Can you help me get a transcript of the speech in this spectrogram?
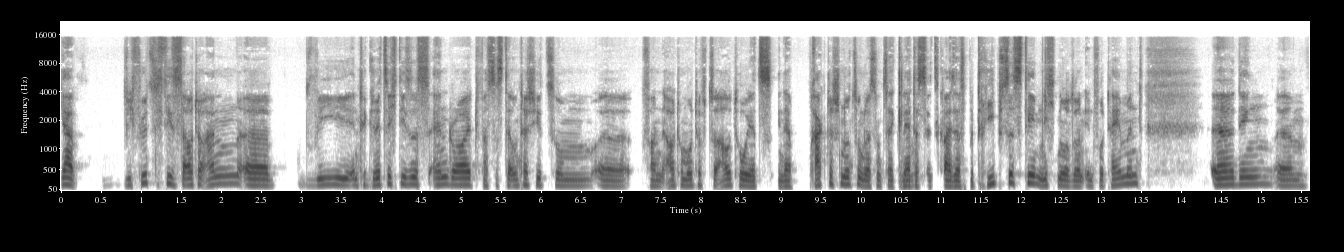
ja, wie fühlt sich dieses Auto an? Wie integriert sich dieses Android? Was ist der Unterschied zum äh, von Automotive zu Auto jetzt in der praktischen Nutzung? Du hast uns erklärt, mhm. das ist jetzt quasi das Betriebssystem, nicht nur so ein Infotainment-Ding. Äh, ähm.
